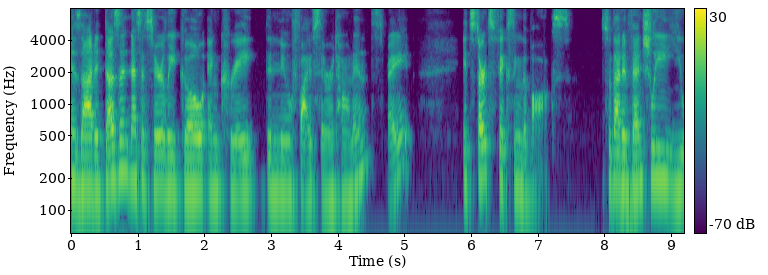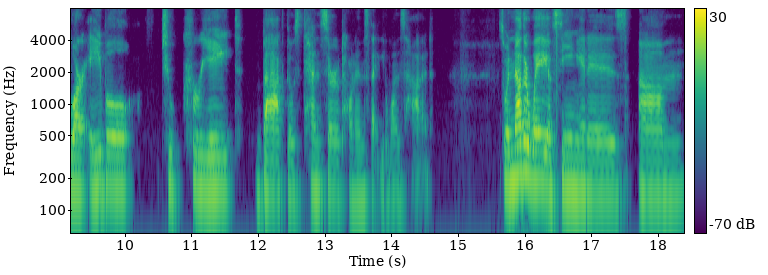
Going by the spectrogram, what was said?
is that it doesn't necessarily go and create the new five serotonins, right? It starts fixing the box so that eventually you are able to create back those 10 serotonins that you once had. So another way of seeing it is, um,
